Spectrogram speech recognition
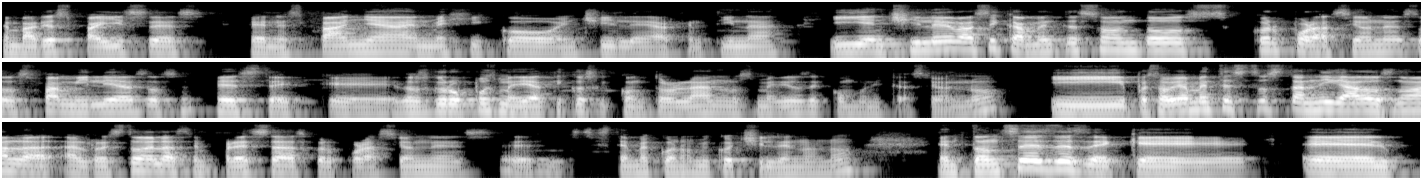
en varios países en España, en México, en Chile, Argentina. Y en Chile básicamente son dos corporaciones, dos familias, dos, este, que, dos grupos mediáticos que controlan los medios de comunicación, ¿no? Y pues obviamente estos están ligados, ¿no? al resto de las empresas, corporaciones, el sistema económico chileno, ¿no? Entonces, desde que el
